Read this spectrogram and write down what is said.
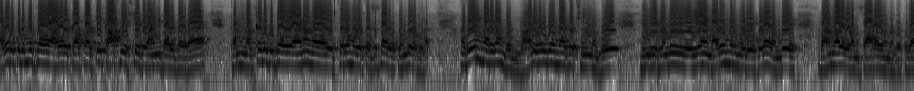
அவர் குடும்பத்தை அவரை காப்பாற்றி காப்பி எஸ்டேட் வாங்கிட்டாரு தவிர தன் மக்களுக்கு தேவையான அந்த துறைமுக திட்டத்தை அவர் கொண்டு வரல. அதே மாதிரி தான் பாரதிய ஜனதா கட்சியும் வந்து இன்றைக்கு வந்து ஏன் நரேந்திர மோடியை கூட வந்து ராமநாதபுரம் பாராளுமன்றத்தில்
